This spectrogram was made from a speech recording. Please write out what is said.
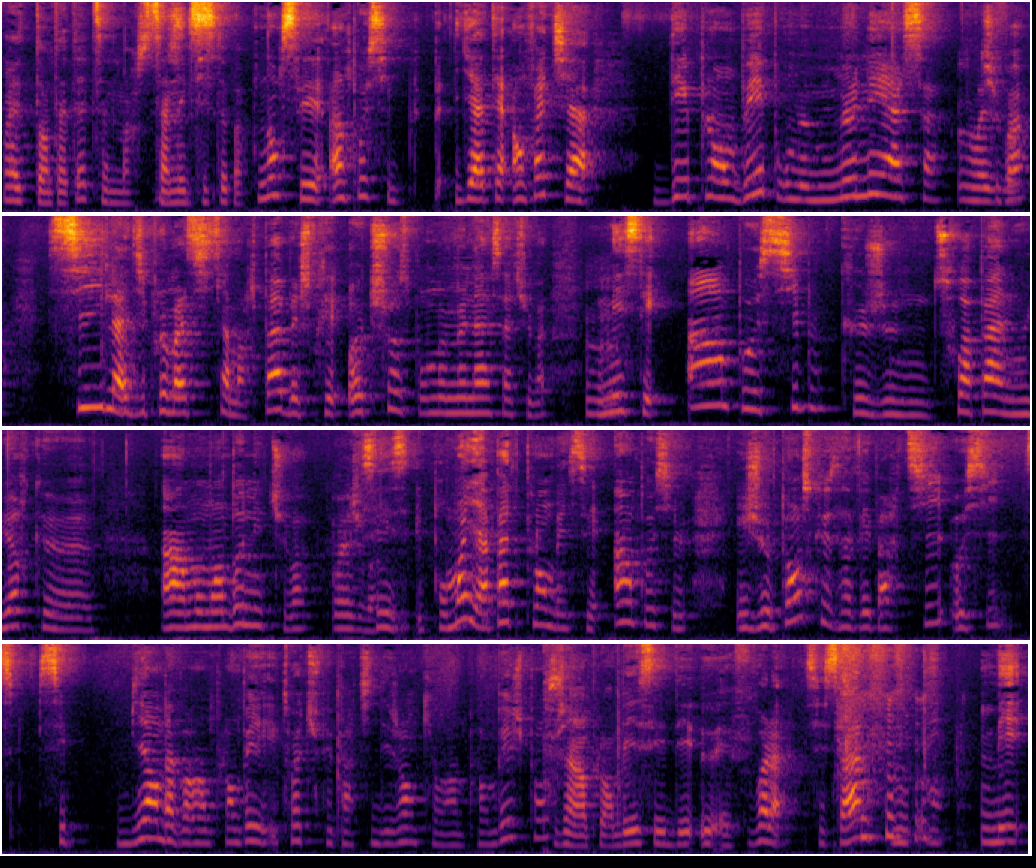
Ouais, dans ta tête ça ne marche, ça n'existe pas. Non, c'est impossible. Il y a, en fait, il y a des plans B pour me mener à ça. Ouais, tu vois vois. Si la diplomatie, ça marche pas, ben, je ferai autre chose pour me mener à ça, tu vois. Mhm. Mais c'est impossible que je ne sois pas à New York euh, à un moment donné, tu vois. Ouais, je vois. C'est- Pour moi, il n'y a pas de plan B, c'est impossible. Et je pense que ça fait partie aussi. C'est bien d'avoir un plan B. Et toi, tu fais partie des gens qui ont un plan B, je pense. J'ai un plan B, c'est D, E, F. Voilà, c'est ça. Mais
